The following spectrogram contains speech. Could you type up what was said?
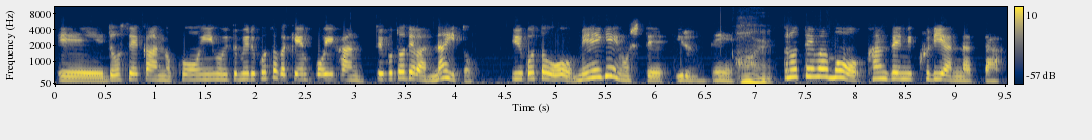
えー、同性間の婚姻を認めることが憲法違反ということではないということを明言をしているので、はい、その点はもう完全にクリアになった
